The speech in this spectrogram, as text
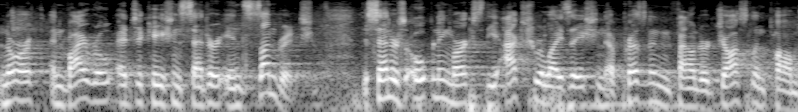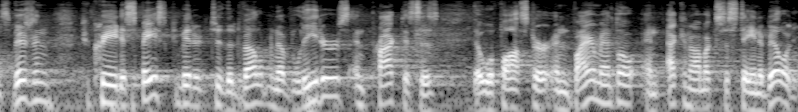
North Enviro Education Centre in Sundridge. The centre's opening marks the actualization of President and founder Jocelyn Palm's vision to create a space committed to the development of leaders and practices that will foster environmental and economic sustainability.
